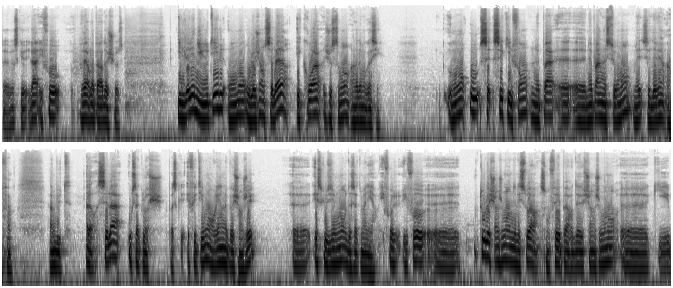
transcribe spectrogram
Parce que là, il faut faire la part des choses il devient inutile au moment où les gens se lèvent et croient justement à la démocratie. Au moment où ce qu'ils font n'est pas, euh, n'est pas un instrument, mais ça devient un fin, un but. Alors, c'est là où ça cloche, parce qu'effectivement, rien ne peut changer euh, exclusivement de cette manière. Il faut, il faut euh, tous les changements de l'histoire sont faits par des changements euh, qui,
